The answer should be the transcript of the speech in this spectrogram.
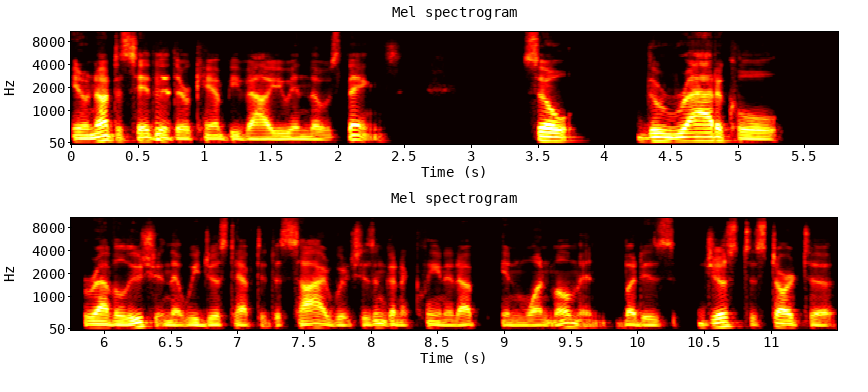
You know, not to say that there can't be value in those things. So, the radical revolution that we just have to decide, which isn't going to clean it up in one moment, but is just to start to,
